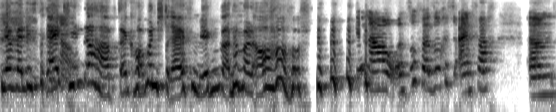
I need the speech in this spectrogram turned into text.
Ja, wenn ich drei genau. Kinder habe, dann kommen Streifen irgendwann einmal auf. Genau, und so versuche ich einfach ähm,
